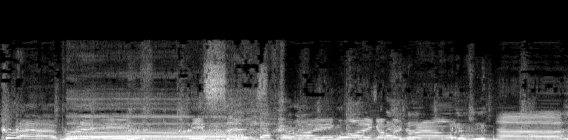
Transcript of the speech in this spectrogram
Crab Uh, He's so crying, lying on the ground. Uh,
